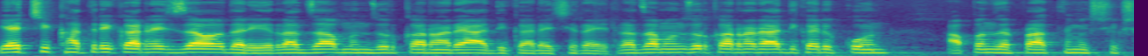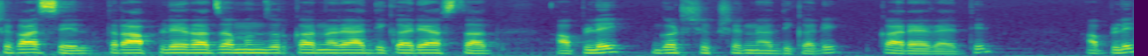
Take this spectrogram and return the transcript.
याची खात्री करण्याची जबाबदारी रजा मंजूर करणाऱ्या अधिकाऱ्याची राहील. रजा मंजूर करणारे अधिकारी कोण? आपण जर प्राथमिक शिक्षक असेल तर आपले रजा मंजूर करणारे अधिकारी असतात. आपले गट शिक्षण अधिकारी कार्यालयातील आपले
